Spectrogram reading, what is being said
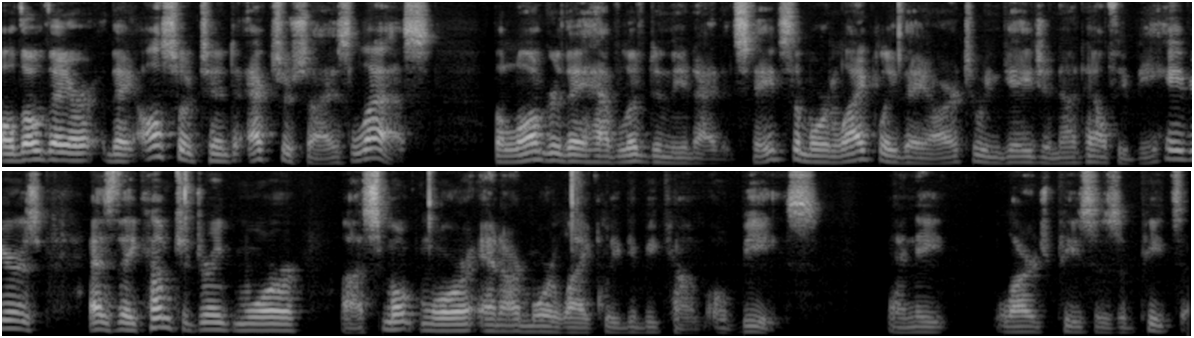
although they, are, they also tend to exercise less. The longer they have lived in the United States, the more likely they are to engage in unhealthy behaviors as they come to drink more, uh, smoke more, and are more likely to become obese and eat large pieces of pizza.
